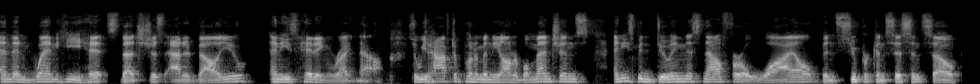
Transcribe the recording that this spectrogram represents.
And then when he hits, that's just added value and he's hitting right now. So we have to put him in the honorable mentions. And he's been doing this now for a while, been super consistent. So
